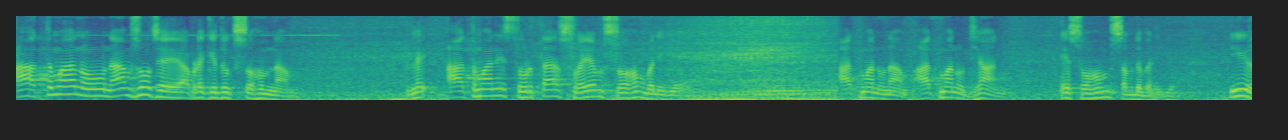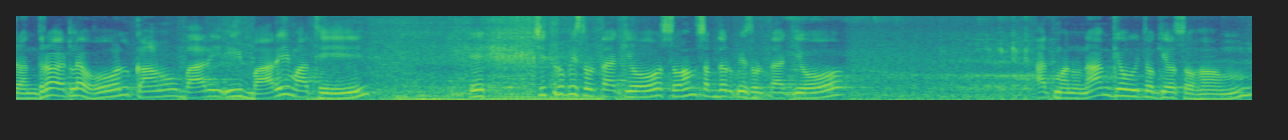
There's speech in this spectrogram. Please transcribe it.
આત્માનું નામ શું છે? આપણે કીધું સોહમ નામ. એટલે આત્માની સુરતા સ્વયં સોહમ બની ગઈ આત્માનું નામ, આત્માનું ધ્યાન એ સોહમ શબ્દ બની ગયો. એ રંધ્ર એટલે હોલ, કાણું, બારી એ બારીમાંથી એ ચિત્રરૂપી સુરતા કયો, સોહમ શબ્દરૂપી સુરતા કયો, આત્માનું નામ કેવું હોય તો કયો સોહમ?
